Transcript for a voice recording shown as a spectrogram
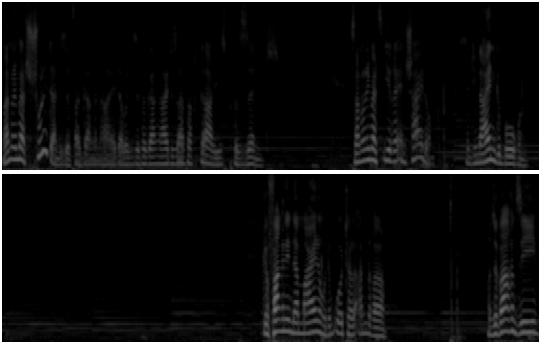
Man hat Schuld an dieser Vergangenheit, aber diese Vergangenheit ist einfach da, die ist präsent. Es war noch niemals ihre Entscheidung, sind hineingeboren. Gefangen in der Meinung und im Urteil anderer. Und so waren sie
